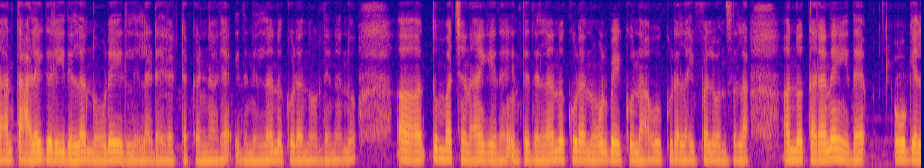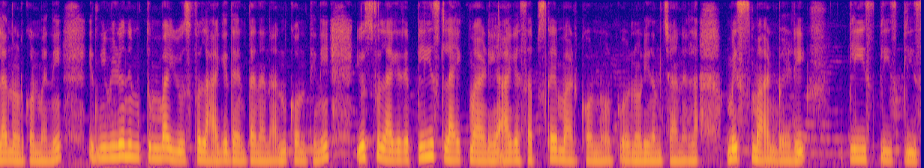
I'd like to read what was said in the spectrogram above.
ನಾನು ತಾಳೆಗರಿ ಇದೆಲ್ಲ ನೋಡೇ ಇರಲಿಲ್ಲ ಡೈರೆಕ್ಟಾಗಿ ಕಣ್ಣಾರೆ. ಇದನ್ನೆಲ್ಲನೂ ಕೂಡ ನೋಡಿದೆ ನಾನು. ತುಂಬ ಚೆನ್ನಾಗಿದೆ. ಇಂಥದ್ದೆಲ್ಲನೂ ಕೂಡ ನೋಡಬೇಕು. ನಾವು ಕೂಡ ಲೈಫಲ್ಲಿ ಒಂದ್ಸಲ ಅನ್ನೋ ಥರನೇ ಇದೆ. ಹೋಗೆಲ್ಲ ನೋಡ್ಕೊಂಡು ಬನ್ನಿ. ಇದು ಈ ವಿಡಿಯೋ ನಿಮ್ಗೆ ತುಂಬ ಯೂಸ್ಫುಲ್ ಆಗಿದೆ ಅಂತ ನಾನು ಅಂದ್ಕೊತೀನಿ ಯೂಸ್ಫುಲ್ ಆಗಿದೆ ಪ್ಲೀಸ್ ಲೈಕ್ ಮಾಡಿ, ಹಾಗೆ ಸಬ್ಸ್ಕ್ರೈಬ್ ಮಾಡ್ಕೊಂಡು ನೋಡ್ಕೊಂಡು ನೋಡಿ ನಮ್ಮ ಚಾನೆಲ್ನ. ಮಿಸ್ ಮಾಡಬೇಡಿ. Please please please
